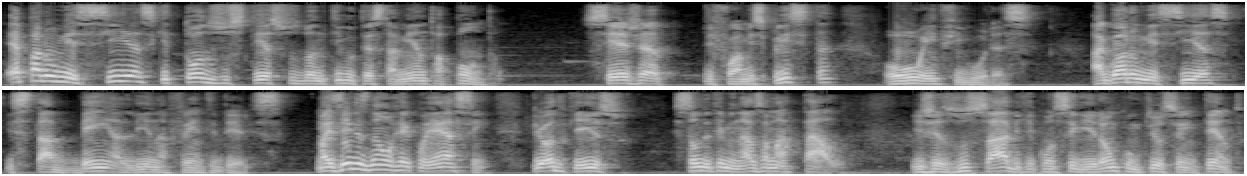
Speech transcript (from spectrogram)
É para o Messias que todos os textos do Antigo Testamento apontam, seja de forma explícita ou em figuras. Agora o Messias está bem ali na frente deles. Mas eles não o reconhecem. Pior do que isso, estão determinados a matá-lo. E Jesus sabe que conseguirão cumprir o seu intento.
